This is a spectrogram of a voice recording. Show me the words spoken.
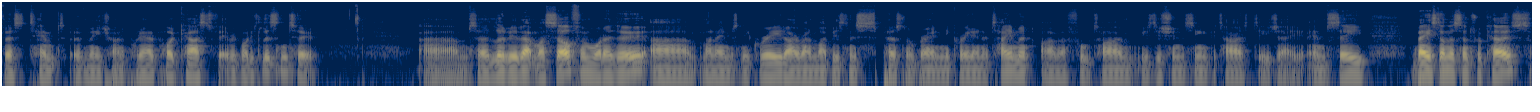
first attempt of me trying to put out a podcast for everybody to listen to. Um, so a little bit about myself and what I do. Uh, my name is Nick Read. I run my business personal brand Nick Read Entertainment. I'm a full-time musician, singer, guitarist, DJ, MC, based on the Central Coast.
